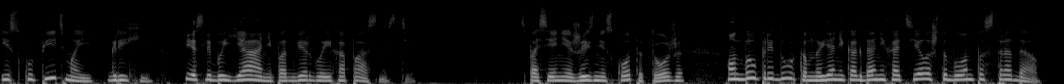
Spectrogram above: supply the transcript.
искупить мои грехи, если бы я не подвергла их опасности. Спасение жизни Скотта тоже. Он был придурком, но я никогда не хотела, чтобы он пострадал.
